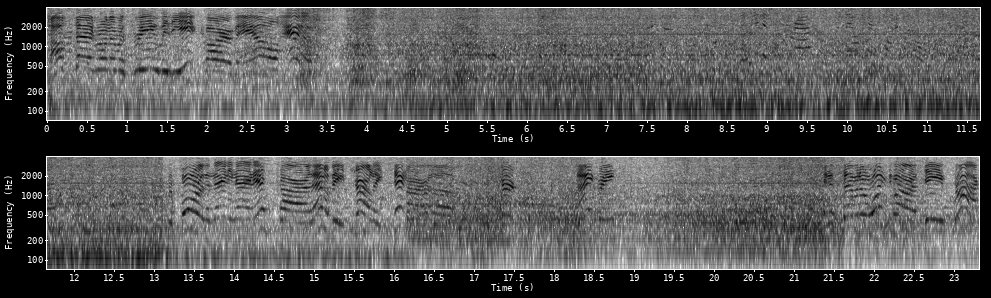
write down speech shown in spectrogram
Outside row number three will be the eight car of Al Adams. Number four, the 99S car, that'll be Charlie Sinner of Kurt Ivory. And the 701 car, Dave Brock.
